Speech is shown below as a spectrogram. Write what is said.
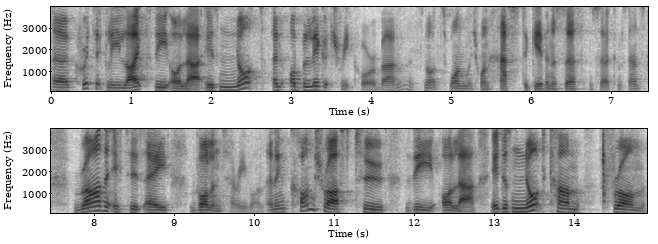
uh, critically, like the olah, is not an obligatory korban. It's not one which one has to give in a certain circumstance. Rather, it is a voluntary one. And in contrast to the olah, it does not come from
